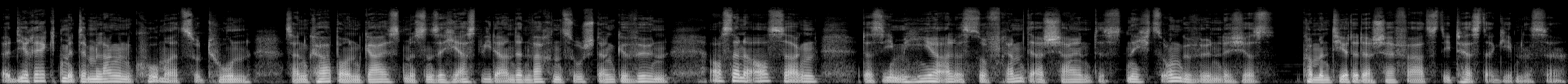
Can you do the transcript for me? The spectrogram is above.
äh, direkt mit dem langen Koma zu tun. Sein Körper und Geist müssen sich erst wieder an den wachen Zustand gewöhnen. Auch seine Aussagen, dass ihm hier alles so fremd erscheint, ist nichts Ungewöhnliches, kommentierte der Chefarzt die Testergebnisse.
